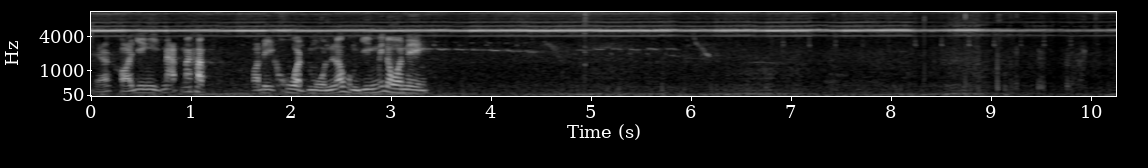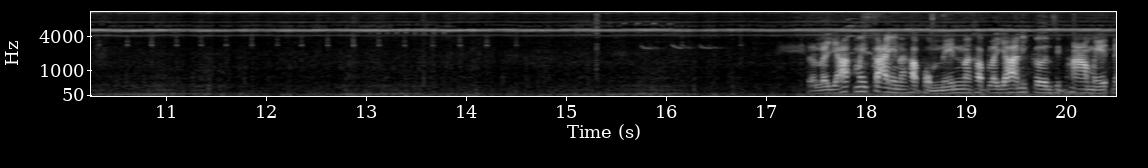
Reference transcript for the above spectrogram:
เดี๋ยวข อยิงอีกนัดนะครับพอดีขวดหมุนแล้วผมยิงไม่โดนเองแต่ระยะไม่ใกล้นะครับ ผมเน้นนะครับ ระยะนี่เกิน 15 เมตรแ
